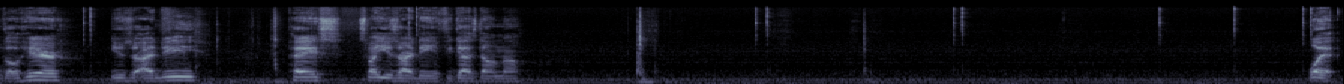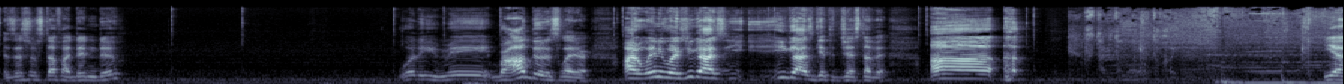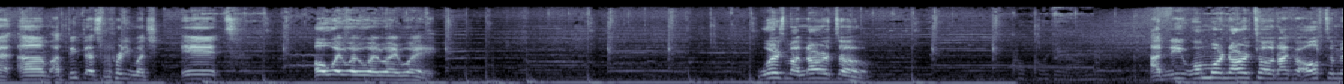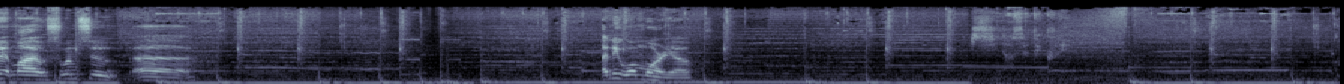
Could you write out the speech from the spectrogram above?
go here, user ID, paste. It's my user ID if you guys don't know. What, is this some stuff I didn't do? What do you mean? Bro, I'll do this later. Alright, well, anyways, you guys, you, you guys get the gist of it. Uh... yeah, um, I think that's pretty much it. Oh, wait, wait, wait, wait, wait. Where's my Naruto? I need one more Naruto and I can ultimate my swimsuit, uh... I need one more, yo.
